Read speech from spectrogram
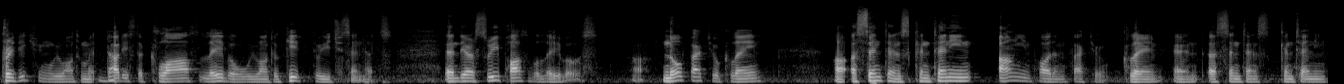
prediction we want to make. That is the class label we want to give to each sentence. And there are three possible labels. Uh, no factual claim, uh, a sentence containing unimportant factual claim, and a sentence containing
